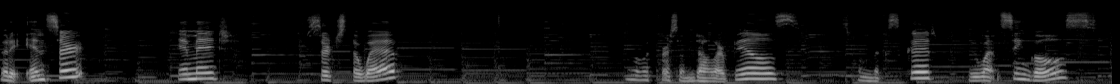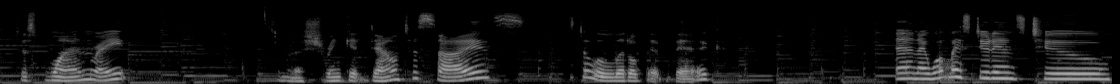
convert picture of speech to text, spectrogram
Go to insert, image, search the web. We'll look for some dollar bills. This one looks good. We want singles, just one, right? So I'm gonna shrink it down to size. Still a little bit big. And I want my students to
